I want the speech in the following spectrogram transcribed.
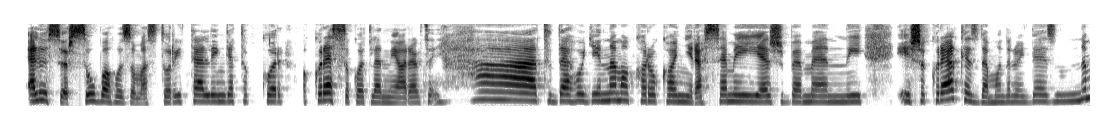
először szóba hozom a storytellinget, akkor, akkor ez szokott lenni arra, hogy hát, de hogy én nem akarok annyira személyesbe menni, és akkor elkezdem mondani, hogy de ez nem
